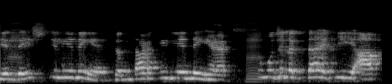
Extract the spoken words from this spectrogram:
ये देश के लिए नहीं है जनता के लिए नहीं है। तो मुझे लगता है कि आप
